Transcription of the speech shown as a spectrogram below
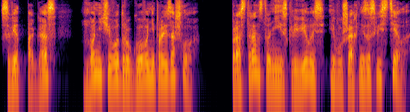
Свет погас, но ничего другого не произошло. Пространство не искривилось и в ушах не засвистело.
